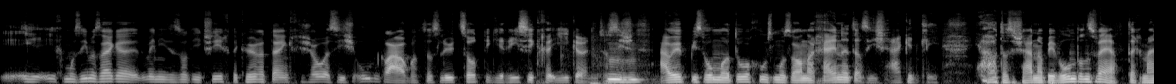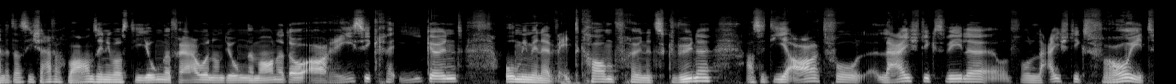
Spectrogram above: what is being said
Ich, ich, muss immer sagen, wenn ich so die Geschichten höre, denke ich schon, es ist unglaublich, dass Leute solche Risiken eingehen. Das mhm. ist auch etwas, wo man durchaus muss anerkennen, das ist eigentlich, ja, das ist auch noch bewundernswert. Ich meine, das ist einfach wahnsinnig, was die jungen Frauen und jungen Männer da an Risiken eingehen, um in einem Wettkampf können zu gewinnen. Also die Art von Leistungswillen, von Leistungsfreude,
